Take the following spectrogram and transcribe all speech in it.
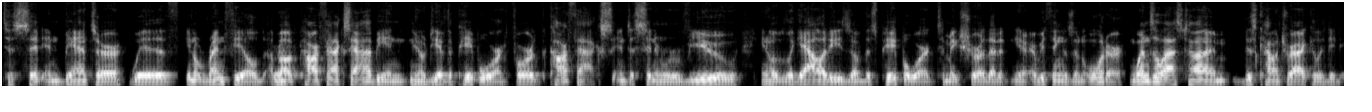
to sit and banter with you know Renfield about right. Carfax Abbey, and you know, do you have the paperwork for Carfax, and to sit and review you know legalities of this paperwork to make sure that it, you know everything is in order. When's the last time this Count Dracula did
